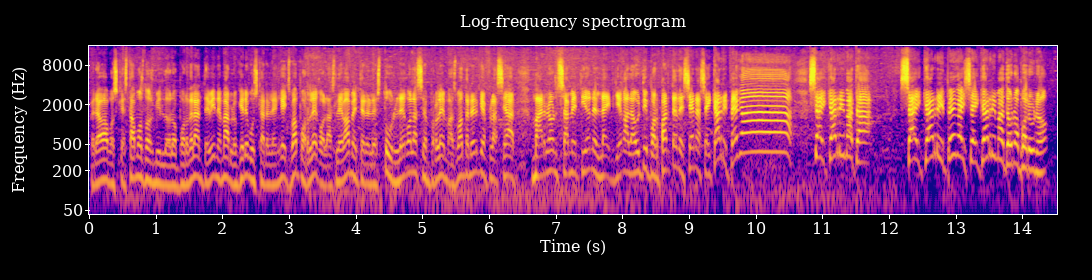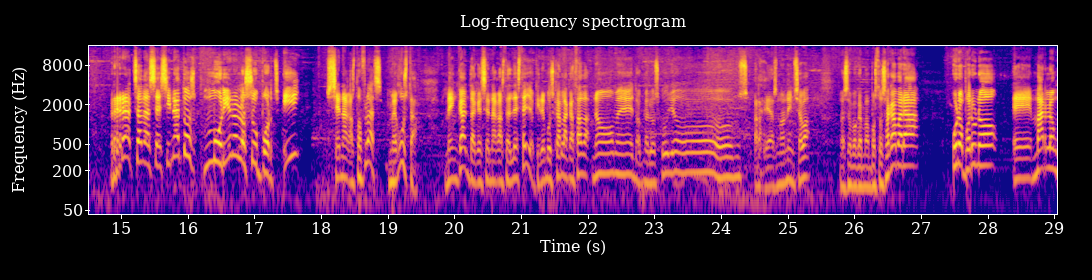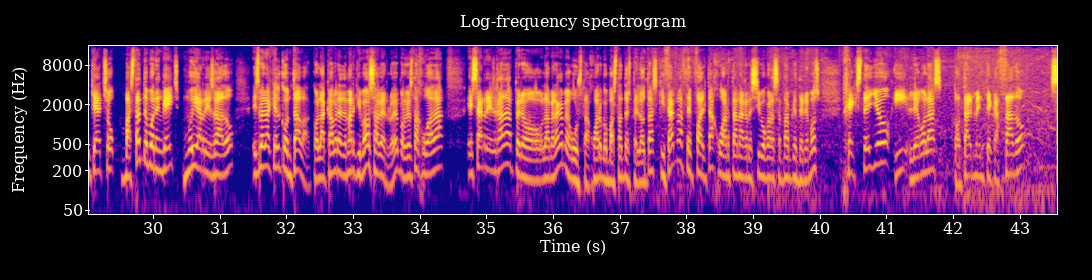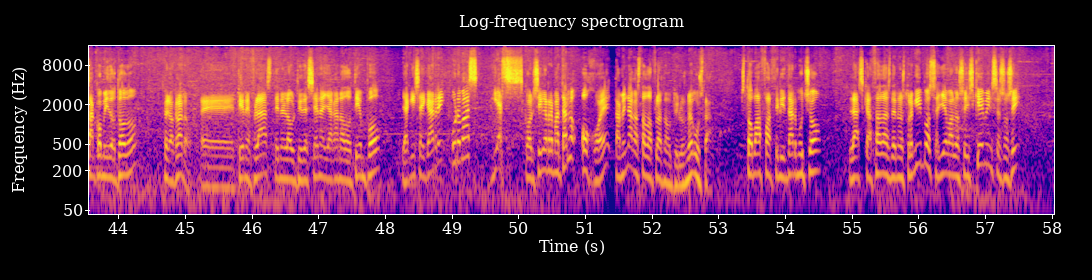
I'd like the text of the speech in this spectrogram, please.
Pero vamos, que estamos 2000 de oro por delante. Viene Marlon, quiere buscar el engage. Va por Legolas, le va a meter el stun. Legolas en problemas, va a tener que flashear. Marlon se ha metido en el live. Llega la ulti por parte de Sena. Saikari pega. Saikari mata. Saikari pega y Saikari mata uno por uno. Racha de asesinatos. Murieron los supports. Y Sena gastó flash. Me gusta. Me encanta que Sena gaste el destello. Quiere buscar la cazada. No me toque los cuyos. Gracias, Nonin se va. No sé por qué me han puesto esa cámara. Uno por uno. Eh, Marlon, que ha hecho bastante buen engage, muy arriesgado. Es verdad que él contaba con la cabra de Marky. Vamos a verlo, ¿eh? porque esta jugada es arriesgada, pero la verdad que me gusta jugar con bastantes pelotas. Quizás no hace falta jugar tan agresivo con la setup que tenemos. Hextello y Legolas totalmente cazado. Se ha comido todo. Pero claro, eh, tiene flash, tiene la ulti de Sena y ha ganado tiempo. Y aquí Saikarri, uno más. Yes, consigue rematarlo. Ojo, eh. También ha gastado flash Nautilus, me gusta. Esto va a facilitar mucho las cazadas de nuestro equipo. Se lleva los seis Kevins, eso sí.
